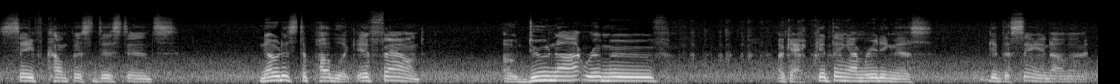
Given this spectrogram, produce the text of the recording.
Safe compass distance. Notice to public, if found. Oh, do not remove. Okay, good thing I'm reading this. Get the sand out of it.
